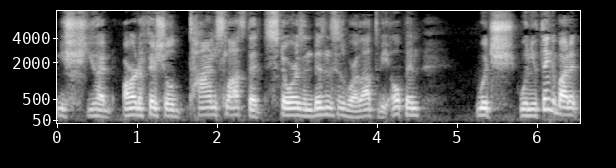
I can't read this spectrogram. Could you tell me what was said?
you had artificial time slots that stores and businesses were allowed to be open, which, when you think about it,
